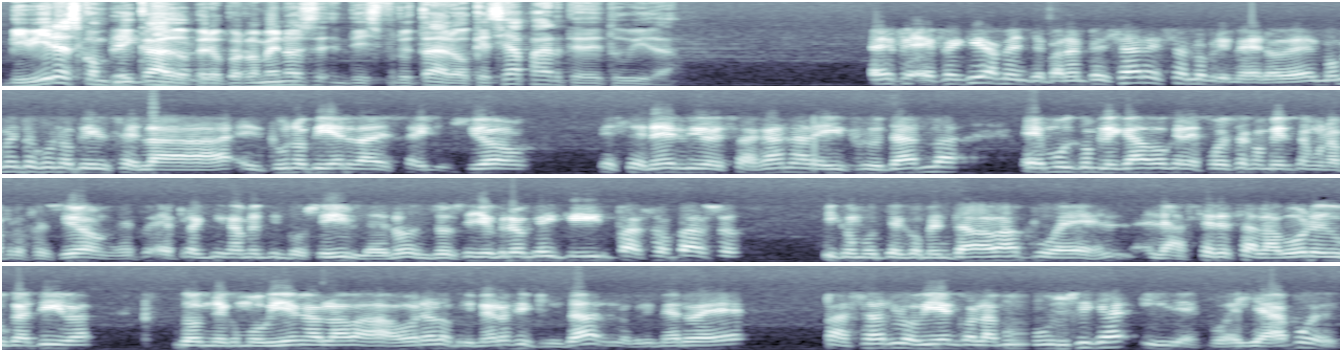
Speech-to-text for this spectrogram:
Vivir es complicado, pero por lo menos disfrutar o que sea parte de tu vida. efectivamente, para empezar eso es lo primero. Desde el momento que uno piense la, que uno pierda esa ilusión, ese nervio, esa ganas de disfrutarla, es muy complicado que después se convierta en una profesión. Es, es prácticamente imposible, ¿no? Entonces yo creo que hay que ir paso a paso y como te comentaba, pues hacer esa labor educativa, donde como bien hablabas ahora, lo primero es disfrutar, lo primero es pasarlo bien con la música y después ya, pues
